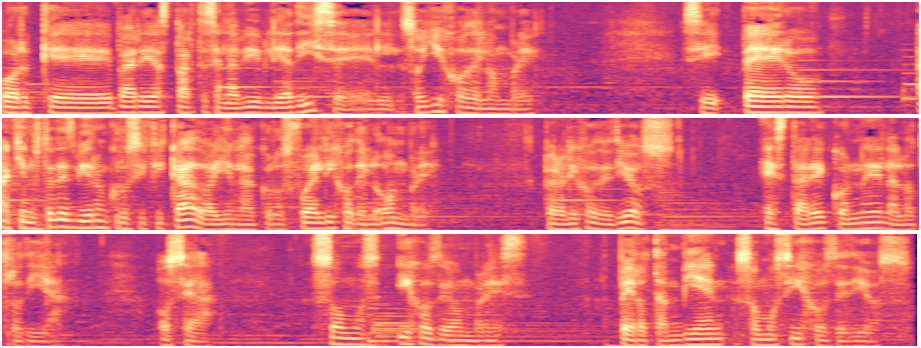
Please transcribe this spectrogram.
porque varias partes en la Biblia dice, soy hijo del hombre. Sí, pero a quien ustedes vieron crucificado ahí en la cruz fue el hijo del hombre, pero el hijo de Dios, estaré con él al otro día. O sea, somos hijos de hombres pero también somos hijos de Dios.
